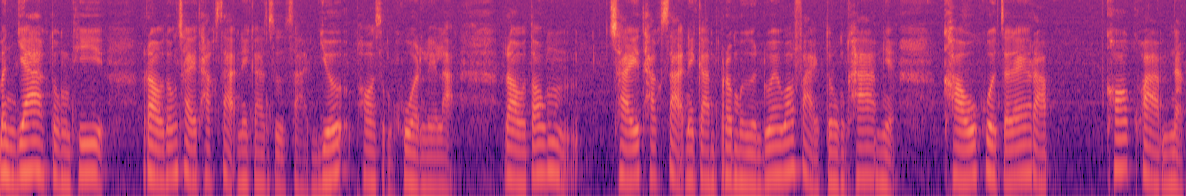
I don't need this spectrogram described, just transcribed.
มันยากตรงที่เราต้องใช้ทักษะในการสื่อสารเยอะพอสมควรเลยละ่ะ เราต้องใช้ทักษะในการประเมินด้วยว่าฝ่ายตรงข้ามเนี่ยเขาควรจะได้รับข้อความหนัก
